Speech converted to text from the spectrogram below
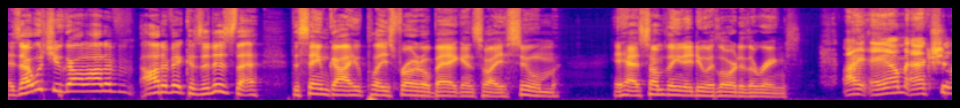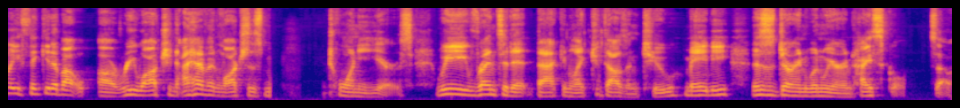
Is that what you got out of out of it? Because it is the the same guy who plays Frodo Baggins, so I assume it has something to do with Lord of the Rings. I am actually thinking about uh, rewatching. I haven't watched this in 20 years. We rented it back in like 2002, maybe. This is during when we were in high school. So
